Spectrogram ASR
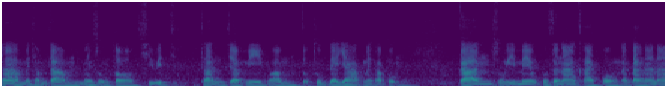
ถ้าไม่ทำตามไม่ส่งต่อชีวิตท่านจะมีความตกทุกข์ได้ยากนะครับผม การส่งอีเมลโฆษณาขายของต่างๆ นานา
